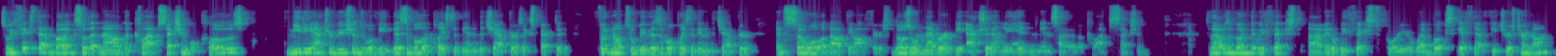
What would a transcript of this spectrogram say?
So we fixed that bug so that now the collapse section will close. Media attributions will be visible and placed at the end of the chapter as expected. Footnotes will be visible, placed at the end of the chapter, and so will about the authors. Those will never be accidentally hidden inside of a collapse section. So that was a bug that we fixed. Uh, it'll be fixed for your web books if that feature is turned on.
